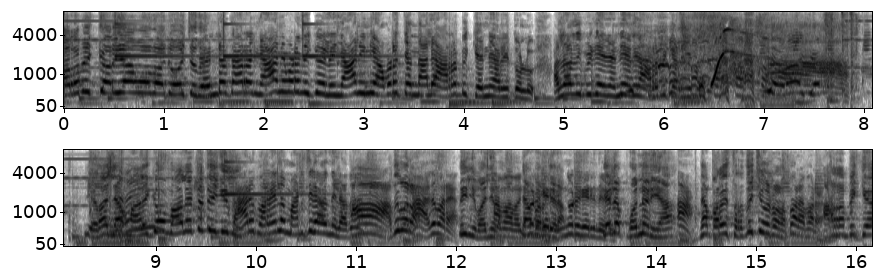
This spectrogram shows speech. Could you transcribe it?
അറബിക്ക് അറിയാവോന്നാ ചോദിച്ചത്? എന്റെ സാറേ ഞാൻ ഇവിടെ നിൽക്കില്ല ഞാൻ ഇനി അവിടെ ചെന്നാലേ അറബിക്ക് എന്നെ അറിയത്തുള്ളൂ. അല്ലാതെ പിന്നെ എന്നെ അങ്ങനെ അറബിക്ക് അറിയത്തില്ല. എടാ, ഞാൻ മലക്കോ പറയുന്നത് മനസ്സിലാവുന്നില്ല. അത് ആ അത് പറ അത് പറ. നീ വഞ്ഞു എന്റെ പൊന്നണിയാ ഞാൻ ശ്രദ്ധിച്ചു കേട്ടോ. അറബിക്ക്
